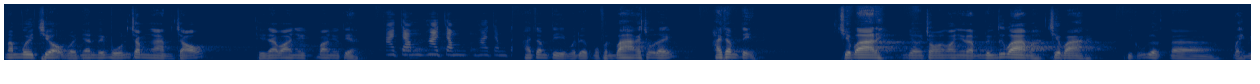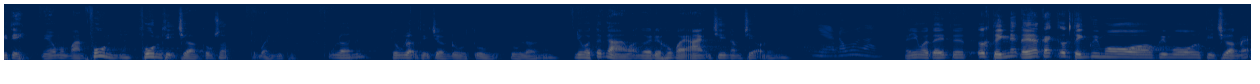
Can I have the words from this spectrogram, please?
50 triệu và nhân với 400 ngàn cháu. Thì ra bao nhiêu bao nhiêu tiền? 200 200 200 200 tỷ. Mà được 1 phần 3 cái chỗ đấy. 200 tỷ. Chia 3 đi. Giờ cho coi như là đứng thứ ba mà chia 3 này thì cũng được uh, 70 tỷ. Nếu mà bán full nhá full thị trường công suất thì 70 tỷ. Cũng lớn đấy. Dung lượng thị trường đủ đủ đủ lớn đấy. nhưng mà tất cả mọi người đều không phải ai cũng chi 5 triệu đúng không? Dạ đúng rồi thầy. Đấy, nhưng mà đấy, ước tính đấy, đấy là cách ước tính quy mô quy mô thị trường đấy.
